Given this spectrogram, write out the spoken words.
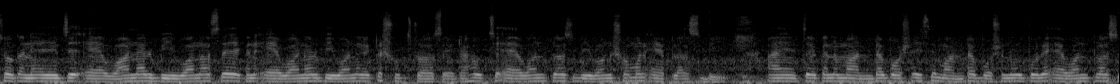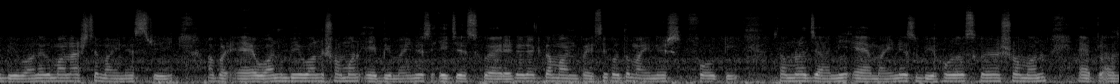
so এখানে যে এ ওয়ান আর বি ওয়ান আছে, এখানে এ ওয়ান আর বি ওয়ানের একটা সূত্র আছে। এটা হচ্ছে a one plus b one সমান এ প্লাস বি তো এখানে মানটা বসাইছে। মানটা বসানোর পরে এ ওয়ান প্লাস বি ওয়ানের মান আসছে মাইনাস থ্রি আবার a one one b one সমান a b minus h square এটার একটা মান পাইছি, কত? মাইনাস ফোরটি তো আমরা জানি a minus b whole square সমান a plus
